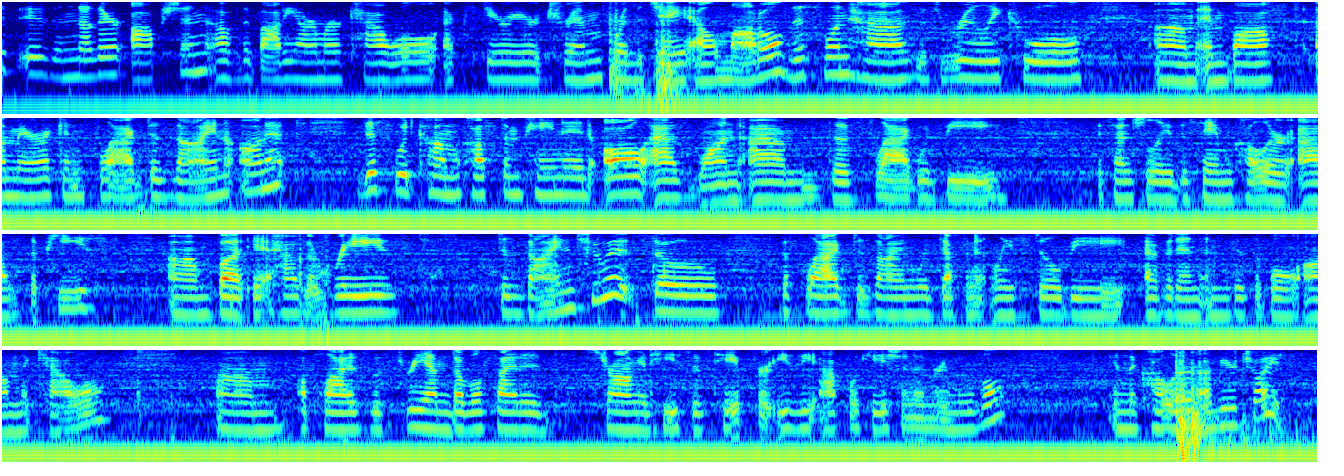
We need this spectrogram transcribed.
This is another option of the body armor cowl exterior trim for the JL model. This one has this really cool um, embossed American flag design on it. This would come custom painted all as one. Um, the flag would be essentially the same color as the piece, um, but it has a raised design to it. So the flag design would definitely still be evident and visible on the cowl. Um, applies with 3M double-sided strong adhesive tape for easy application and removal in the color of your choice.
